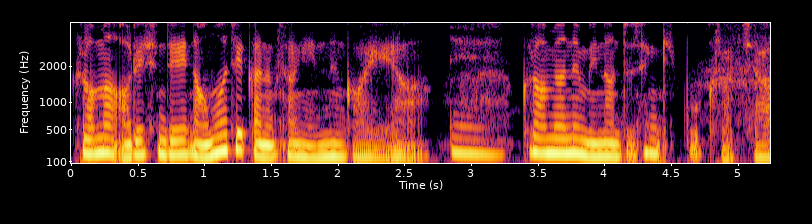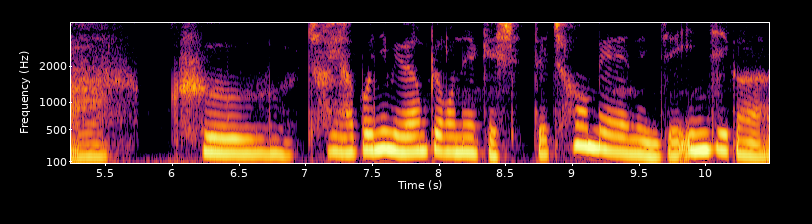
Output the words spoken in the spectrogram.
그러면 어르신들이 넘어질 가능성이 있는 거예요. 네. 그러면은 민원도 생기고 그렇죠. 그 저희 아버님 요양병원에 계실 때 처음에는 이제 인지가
